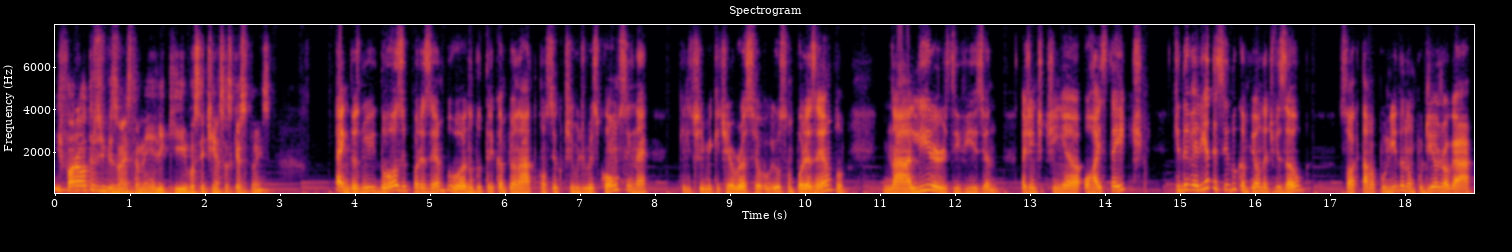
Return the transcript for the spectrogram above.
E fora outras divisões também ali que você tinha essas questões. É, em 2012, por exemplo, o ano do tricampeonato consecutivo de Wisconsin, né? Aquele time que tinha Russell Wilson, por exemplo. Na Leaders Division, a gente tinha Ohio State, que deveria ter sido campeão da divisão, só que estava punida, não podia jogar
